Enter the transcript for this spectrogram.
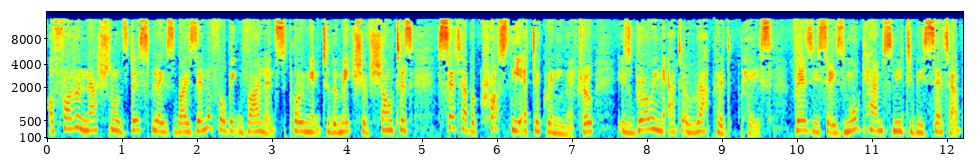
of foreign nationals displaced by xenophobic violence pouring into the makeshift shelters set up across the eThekwini metro is growing at a rapid pace. Vezi says more camps need to be set up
